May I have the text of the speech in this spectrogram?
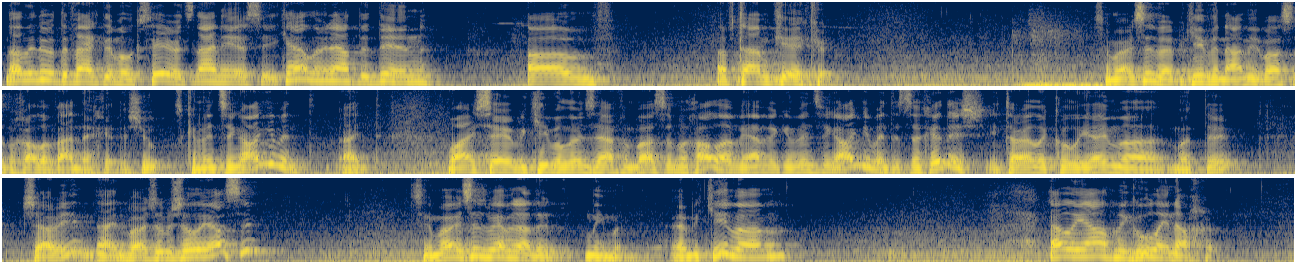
Nothing to do with the fact that milk's here, it's not here, so you can't learn out the din of of tam keikir. So Mary says. It's a convincing argument, right? Why say Rabbi Kiva learns that from basa b'chala? We have a convincing argument. It's a chiddush. Itar lekuli yema mutter. Shari, right? Barsha yasir. So Mary says we have another limud. Rabbi Kiva, Eliyav migule nacher.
